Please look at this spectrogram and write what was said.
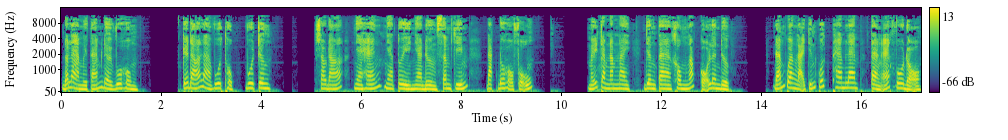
đó là 18 đời vua hùng. Kế đó là vua Thục, vua Trưng. Sau đó, nhà Hán, nhà Tùy, nhà Đường xâm chiếm, đặt đô hộ phủ. Mấy trăm năm nay, dân ta không ngóc cổ lên được. Đám quan lại chính quốc tham lam, tàn ác vô độ.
